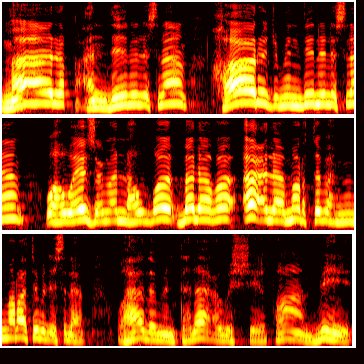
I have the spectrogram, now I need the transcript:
مارق عن دين الإسلام خارج من دين الإسلام وهو يزعم أنه بلغ أعلى مرتبة من مراتب الإسلام. وهذا من تلاعب الشيطان به.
